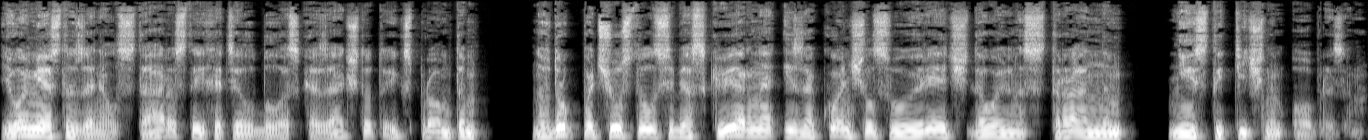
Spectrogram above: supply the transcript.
Его место занял староста и хотел было сказать что-то экспромтом, но вдруг почувствовал себя скверно и закончил свою речь довольно странным, неэстетичным образом.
